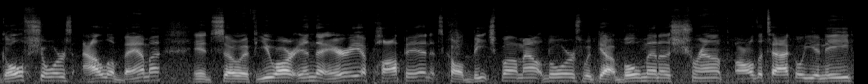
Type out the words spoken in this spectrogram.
Gulf Shores, Alabama. And so if you are in the area, pop in. It's called Beach Bum Outdoors. We've got bull minnows, shrimp, all the tackle you need.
